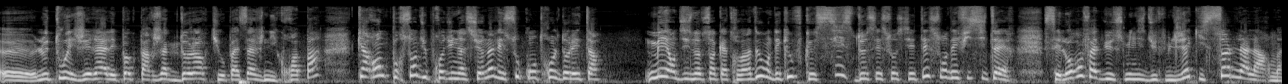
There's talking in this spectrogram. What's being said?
Euh, le tout est géré à l'époque par Jacques Delors, qui au passage n'y croit pas. 40% du produit national est sous contrôle de l'État. Mais en 1982, on découvre que six de ces sociétés sont déficitaires. C'est Laurent Fabius, ministre du Budget, qui sonne l'alarme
